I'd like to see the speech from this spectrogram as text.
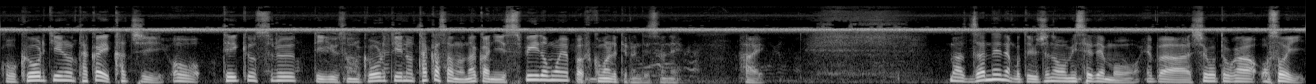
こう、クオリティの高い価値を提供するっていう、そのクオリティの高さの中にスピードもやっぱ含まれてるんですよね。はい。まあ残念なことうちのお店でもやっぱ仕事が遅い、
